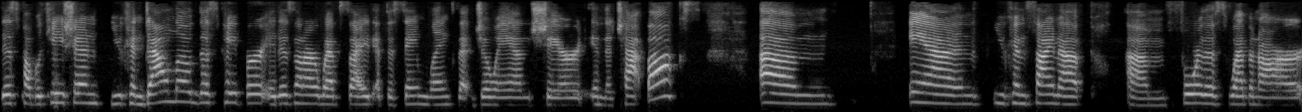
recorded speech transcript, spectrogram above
this publication. You can download this paper. It is on our website at the same link that Joanne shared in the chat box. Um, and you can sign up um, for this webinar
